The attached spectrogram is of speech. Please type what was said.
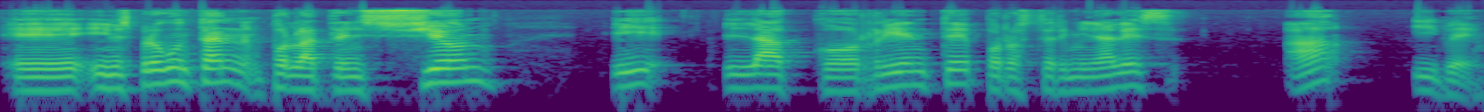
Eh, y nos preguntan por la tensión y la corriente por los terminales A y B.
